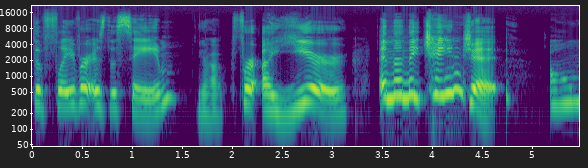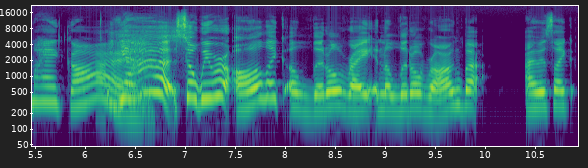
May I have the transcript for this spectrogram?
the flavor is the same Yeah. for a year, and then they change it. Oh my god. Yeah. So we were all like a little right and a little wrong, but I was like,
